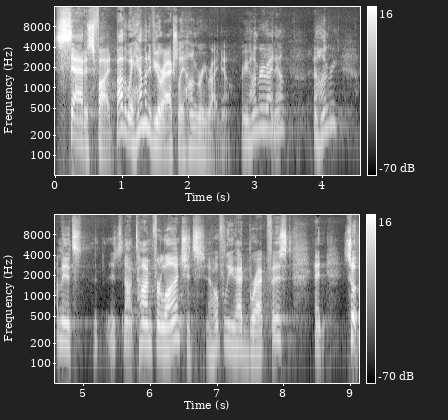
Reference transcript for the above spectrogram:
satisfied. By the way, how many of you are actually hungry right now? Are you hungry right now? Are hungry? I mean, it's it's not time for lunch. It's hopefully you had breakfast. And so,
